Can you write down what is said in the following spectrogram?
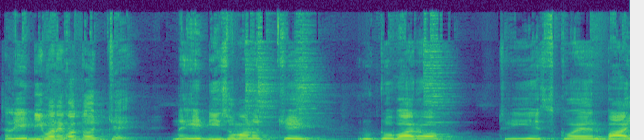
তাহলে এডি মানে কত হচ্ছে? না এডি সমান হচ্ছে root over of three a square by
